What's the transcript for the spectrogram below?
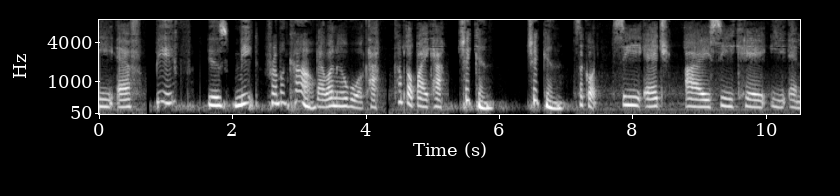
E F Beef is meat from a cow. แปลว่าเนื้อวัวค่ะคำต่อไปค่ะ Chicken. Chicken. สะกด C H I C K E N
